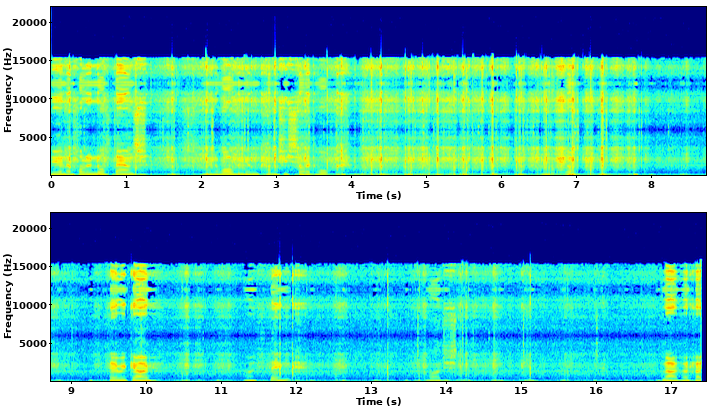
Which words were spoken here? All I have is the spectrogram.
You end up following North Downs and the Woldingham countryside walk. Oh. Here we go. I think. I just. No, okay.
